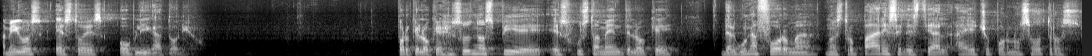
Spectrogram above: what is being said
amigos, esto es obligatorio. Porque lo que Jesús nos pide es justamente lo que de alguna forma nuestro Padre Celestial ha hecho por nosotros.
